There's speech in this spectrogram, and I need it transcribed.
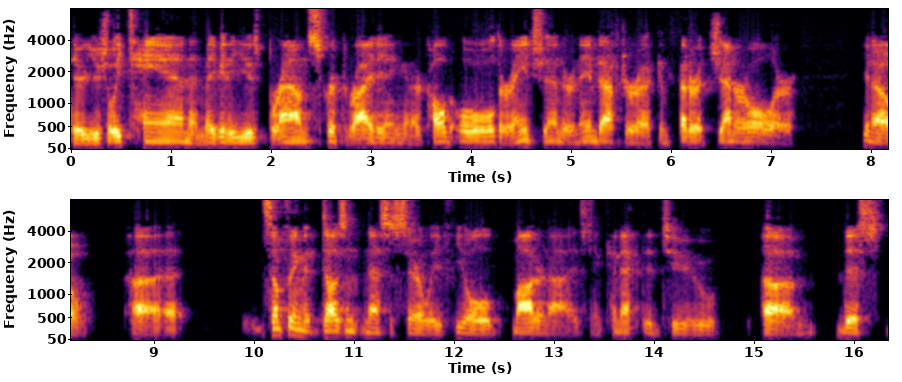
they're usually tan and maybe they use brown script writing and they're called old or ancient or named after a Confederate general or, you know, uh, something that doesn't necessarily feel modernized and connected to um, this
